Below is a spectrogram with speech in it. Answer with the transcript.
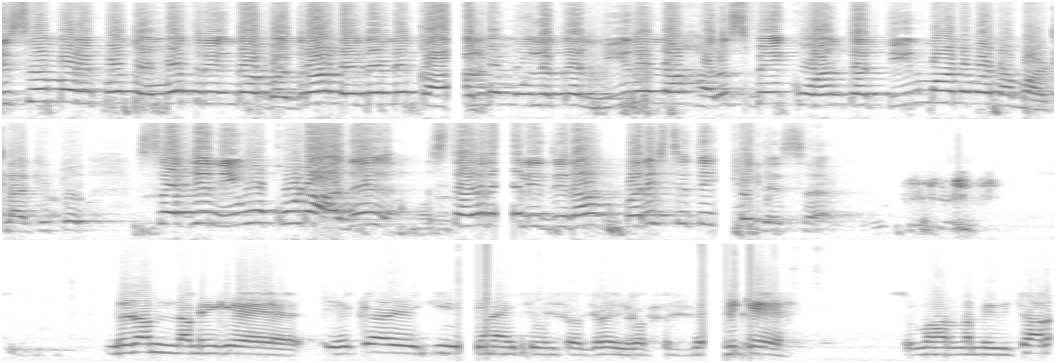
ಡಿಸೆಂಬರ್ ಇಪ್ಪತ್ತೊಂಬತ್ತರಿಂದ ಭದ್ರಾ ಮೇಲ್ದಂಡೆ ಕಾಲುವೆ ಮೂಲಕ ನೀರನ್ನ ಹರಿಸಬೇಕು ಅಂತ ತೀರ್ಮಾನವನ್ನ ಮಾಡಲಾಗಿತ್ತು. ಸದ್ಯ ನೀವು ಕೂಡ ಅದೇ ಸ್ಥಳದಲ್ಲಿದ್ದೀರಾ? ಪರಿಸ್ಥಿತಿ ಹೇಗಿದೆ, ಸರ್? ಮೇಡಮ್ ನಮಗೆ ಏಕಾಏಕಿ ಏನಾಯ್ತು ಅಂತಂದ್ರೆ ಇವತ್ತು ಬೆಳಿಗ್ಗೆ ಸುಮಾರು ನಮಗೆ ವಿಚಾರ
